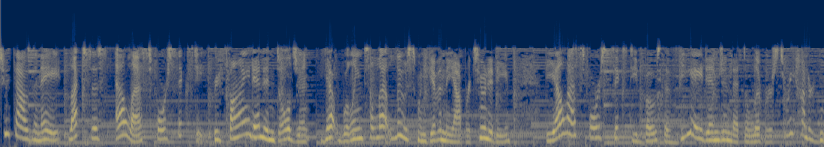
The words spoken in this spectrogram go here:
2008 Lexus LS 460. Refined and indulgent, yet willing to let loose when given the opportunity, the LS 460 boasts a V8 engine that delivers 380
